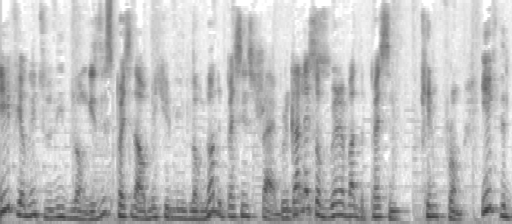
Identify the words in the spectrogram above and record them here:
If you're going to live long, is this person that will make you live long, not the person's tribe, regardless Yes. of wherever the person came from. If the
